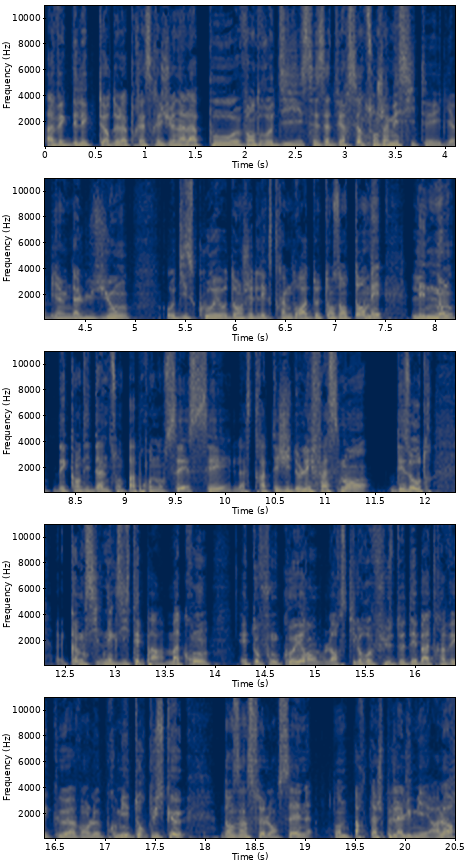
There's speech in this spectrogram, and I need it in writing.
avec des lecteurs de la presse régionale à Pau vendredi. Ces adversaires ne sont jamais cités. Il y a bien une allusion au discours et au danger de l'extrême droite de temps en temps, mais les noms des candidats ne sont pas prononcés. C'est la stratégie de l'effacement des autres, comme s'ils n'existaient pas. Macron est au fond cohérent lorsqu'il refuse de débattre avec eux avant le premier tour, puisque dans un seul en scène, on ne partage pas la lumière. Alors,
